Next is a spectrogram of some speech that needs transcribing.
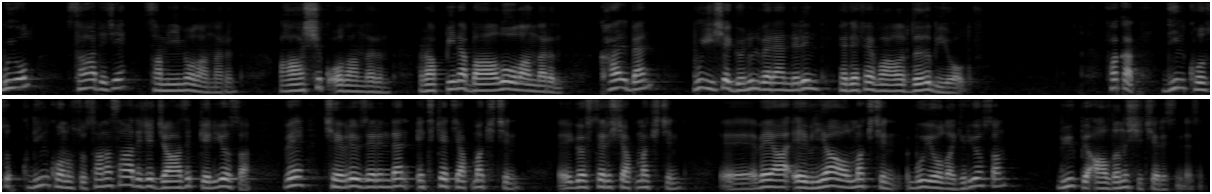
Bu yol sadece samimi olanların, aşık olanların, Rabbine bağlı olanların, kalben bu işe gönül verenlerin hedefe vardığı bir yoldur. Fakat din konusu, din konusu sana sadece cazip geliyorsa ve çevre üzerinden etiket yapmak için, e, gösteriş yapmak için e, veya evliya olmak için bu yola giriyorsan büyük bir aldanış içerisindesin.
